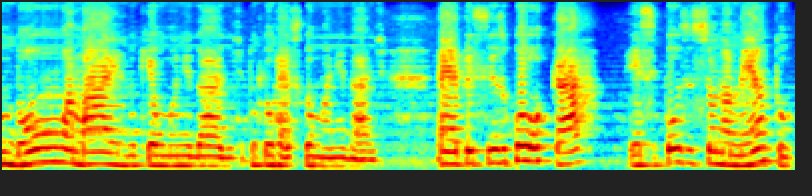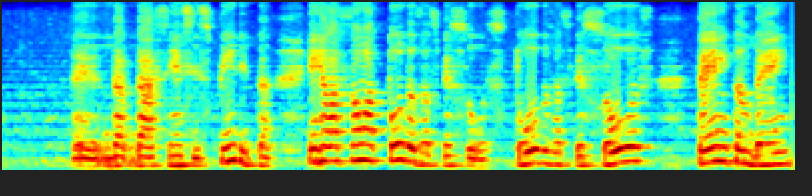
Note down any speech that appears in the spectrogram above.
um dom a mais do que a humanidade, do que o resto da humanidade é preciso colocar esse posicionamento é, da, da ciência espírita em relação a todas as pessoas. Todas as pessoas têm também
